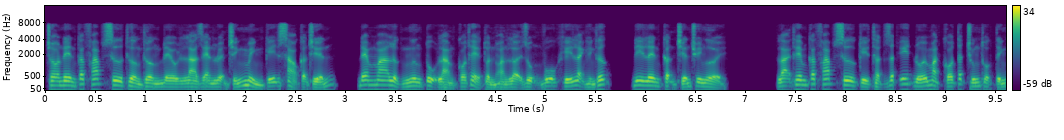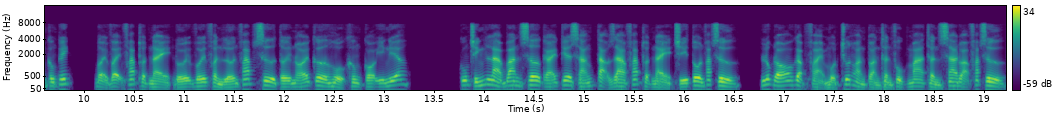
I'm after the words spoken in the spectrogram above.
cho nên các pháp sư thường thường đều là rèn luyện chính mình kỹ xảo cận chiến, đem ma lực ngưng tụ làm có thể tuần hoàn lợi dụng vũ khí lạnh hình thức, đi lên cận chiến truy người. Lại thêm các pháp sư kỳ thật rất ít đối mặt có tất chúng thuộc tính công kích, bởi vậy pháp thuật này đối với phần lớn pháp sư tới nói cơ hồ không có ý nghĩa. Cũng chính là ban sơ cái kia sáng tạo ra pháp thuật này trí tôn pháp sư, lúc đó gặp phải một chút hoàn toàn thần phục ma thần sa đọa pháp sư,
